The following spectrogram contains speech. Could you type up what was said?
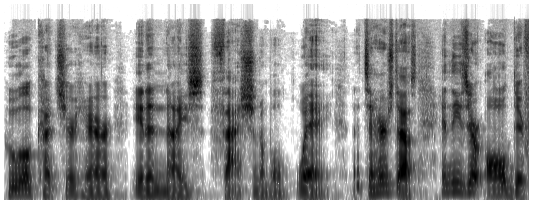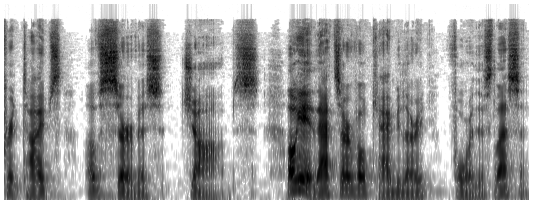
who will cut your hair in a nice, fashionable way. That's a hairstylist. And these are all different types of service jobs. Okay, that's our vocabulary for this lesson.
